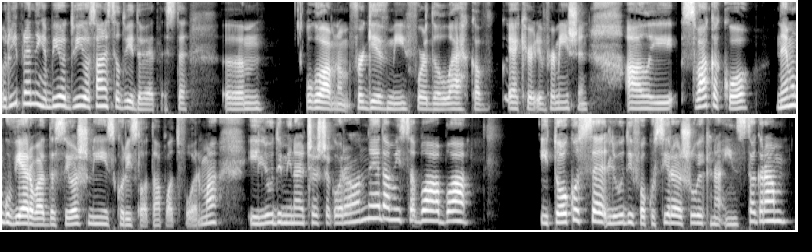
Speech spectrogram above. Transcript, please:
Rebranding je bio 2018. ili 2019. Um, uglavnom, forgive me for the lack of accurate information, ali svakako ne mogu vjerovati da se još nije iskoristila ta platforma i ljudi mi najčešće govore, ne da mi se bla bla. I toliko se ljudi fokusiraju još uvijek na Instagram.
